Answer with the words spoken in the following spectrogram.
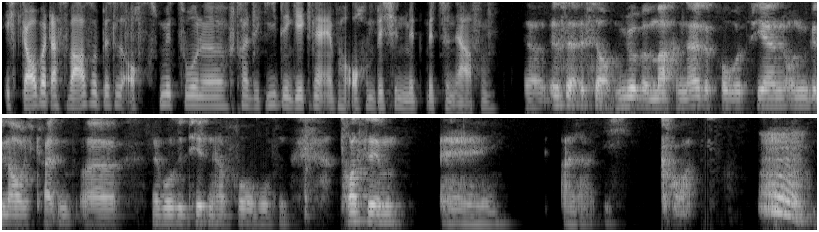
ich glaube, das war so ein bisschen auch mit so einer Strategie, den Gegner einfach auch ein bisschen mit, mit zu nerven. Ja, ist ja, ist ja auch mürbe machen, ne? Provozieren, Ungenauigkeiten, äh, Nervositäten hervorrufen. Trotzdem, ey, Alter, ich kotz. Mm.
